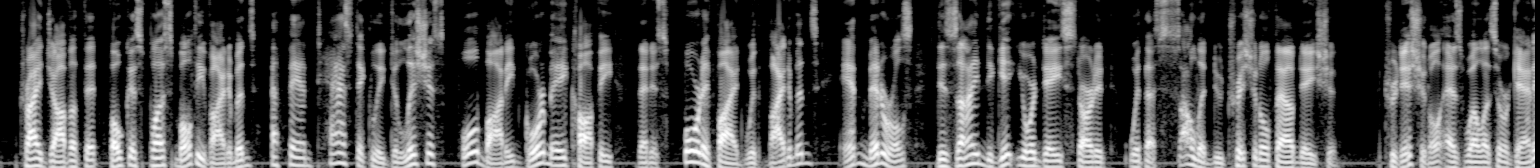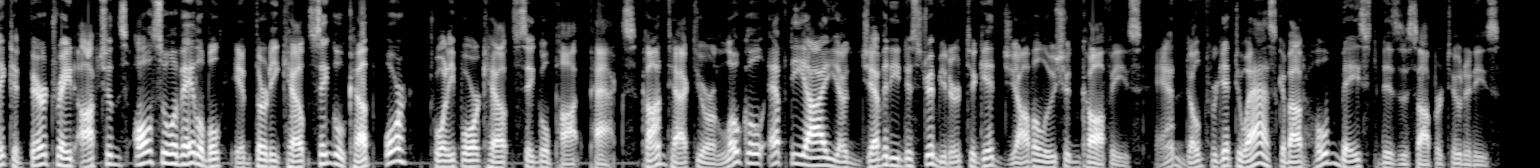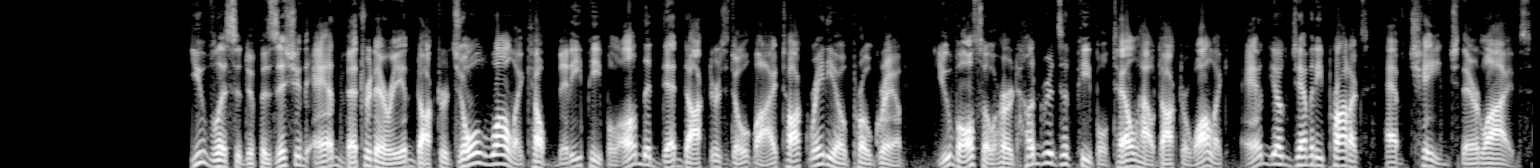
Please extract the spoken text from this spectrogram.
Try JavaFit Focus Plus multivitamins, a fantastically delicious, full bodied gourmet coffee that is fortified with vitamins and minerals designed to get your day started with a solid nutritional foundation. Traditional as well as organic and fair trade options also available in 30 count single cup or 24 count single pot packs. Contact your local FDI Youngevity distributor to get Javalution coffees. And don't forget to ask about home based business opportunities. You've listened to physician and veterinarian Dr. Joel Wallach help many people on the Dead Doctors Don't Lie talk radio program. You've also heard hundreds of people tell how Dr. Wallach and Youngevity products have changed their lives.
